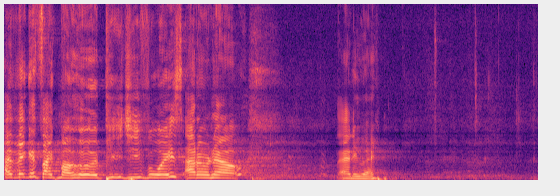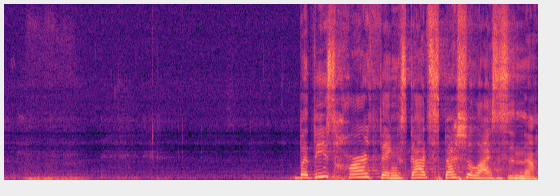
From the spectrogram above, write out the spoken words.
I think it's like my hood PG voice. I don't know. Anyway. But these hard things, God specializes in them.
